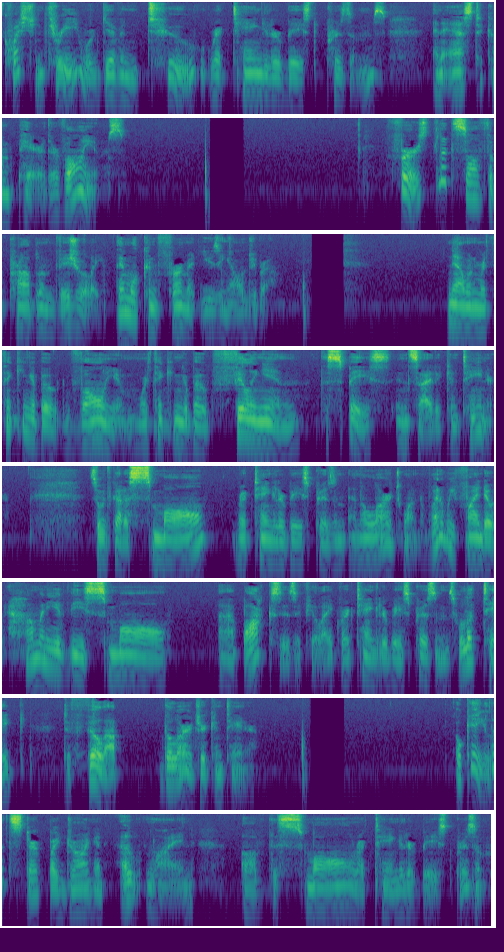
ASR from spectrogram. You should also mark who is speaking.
Speaker 1: question three, we're given two rectangular based prisms and asked to compare their volumes. First, let's solve the problem visually, then we'll confirm it using algebra. Now, when we're thinking about volume, we're thinking about filling in the space inside a container. So we've got a small rectangular base prism and a large one. Why don't we find out how many of these small uh, boxes, if you like, rectangular base prisms will it take to fill up the larger container? Okay, let's start by drawing an outline of the small rectangular based prism.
